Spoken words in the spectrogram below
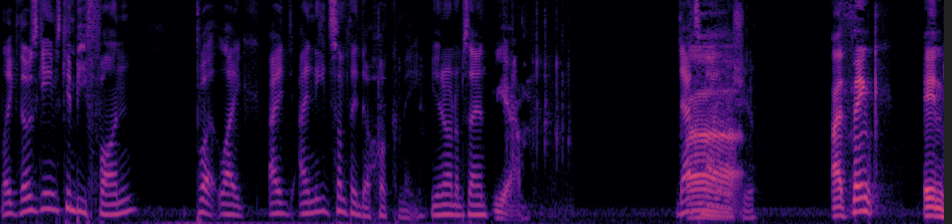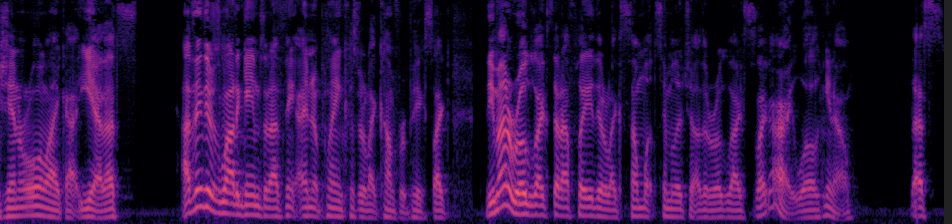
Like those games can be fun, but like I I need something to hook me. You know what I'm saying? Yeah, That's my Uh, issue. I think in general, like, I, yeah, that's. I think there's a lot of games that I think I end up playing because they're like comfort picks. Like the amount of roguelikes that I played, they're like somewhat similar to other roguelikes. It's like, all right, well, you know, that's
